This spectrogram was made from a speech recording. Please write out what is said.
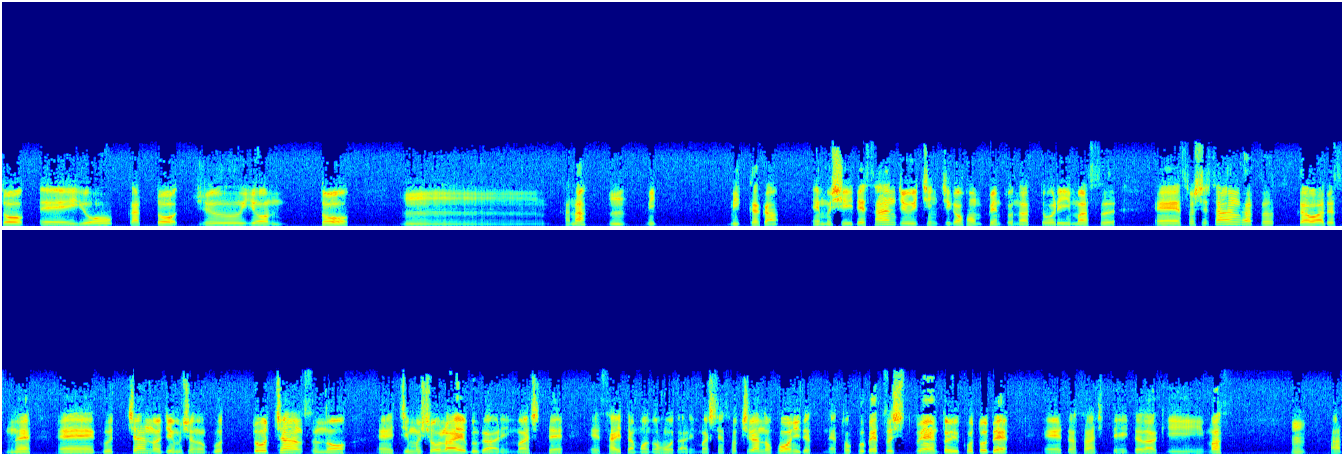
と、えー、8日と14と、うーん、かな？うん、3, 3日間 MC で31日が本編となっております。えー、そして3月2日はですね、えー、ぐっちゃんの事務所のグッドチャンスの、えー、事務所ライブがありまして、え、埼玉の方でありまして、そちらの方にですね、特別出演ということで、え、出させていただきます。うん。あ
